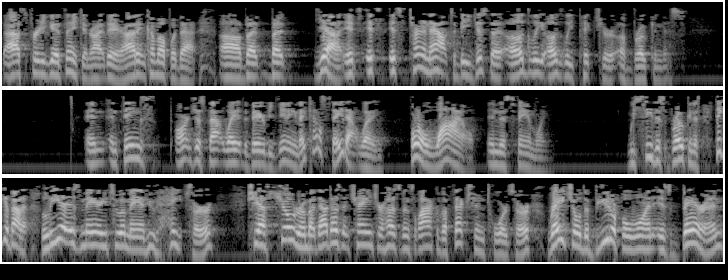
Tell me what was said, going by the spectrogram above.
that's pretty good thinking right there. I didn't come up with that. Uh, but, but yeah, it's, it's, it's turning out to be just an ugly, ugly picture of brokenness. And, and things aren't just that way at the very beginning. They kind of stay that way for a while in this family. We see this brokenness. Think about it. Leah is married to a man who hates her. She has children, but that doesn't change her husband's lack of affection towards her. Rachel, the beautiful one, is barren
